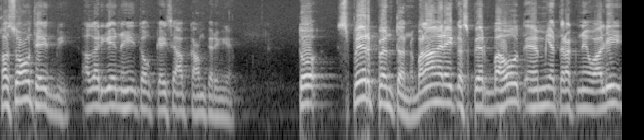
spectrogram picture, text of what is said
खसौत है भी, अगर ये नहीं तो कैसे आप काम करेंगे? तो स्पेयर पेंटन बनाने एक स्पेयर, बहुत अहमियत रखने वाली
